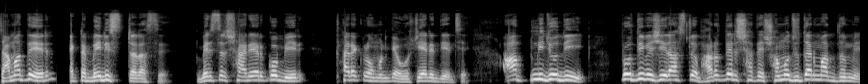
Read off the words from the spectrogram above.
জামাতের একটা ব্যারিস্টার আছে। ব্যারিস্টার শারিয়ার কবির তারেক রহমানকে হুঁশিয়ারি দিয়েছে। আপনি যদি প্রতিবেশী রাষ্ট্র ভারতের সাথে সমঝোতার মাধ্যমে,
